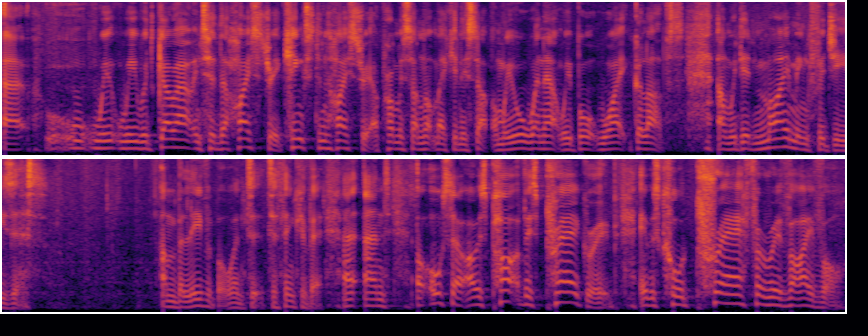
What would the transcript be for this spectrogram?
uh, we, we would go out into the high street, Kingston High Street. I promise I'm not making this up. And we all went out, we bought white gloves, and we did miming for Jesus unbelievable and to, to, think of it. And, and, also, I was part of this prayer group. It was called Prayer for Revival.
